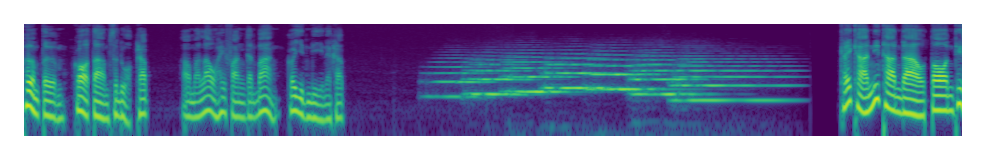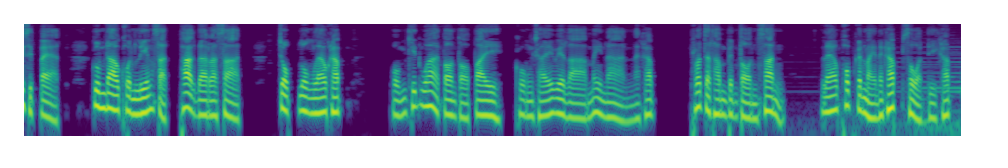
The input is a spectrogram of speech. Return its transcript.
เพิ่มเติมก็ตามสะดวกครับ เอามาเล่าให้ฟังกันบ้างก็ยินดีนะครับไขขานนิทานดาวตอนที่ 18 กลุ่มดาวคนเลี้ยงสัตว์ ภาคดาราศาสตร์ จบลงแล้วครับ ผมคิดว่าตอนต่อไปคงใช้เวลาไม่นานนะครับ เพราะจะทำเป็นตอนสั้น แล้วพบกันใหม่นะครับ สวัสดีครับ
